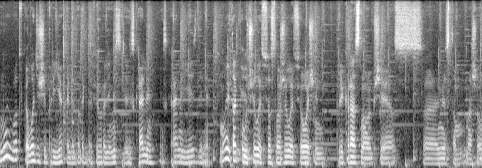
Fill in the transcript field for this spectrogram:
Ну и вот в колодище приехали, да, тогда в феврале месяце искали, искали, ездили. Ну и так получилось, все сложилось, все очень прекрасно вообще с э, местом нашего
